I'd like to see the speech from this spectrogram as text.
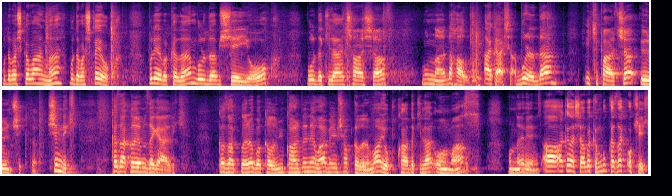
Burada başka var mı? Burada başka yok. Buraya bakalım. Burada bir şey yok. Buradakiler çarşaf. Bunlar da havlu. Arkadaşlar buradan iki parça ürün çıktı. Şimdiki kazaklarımıza geldik. Kazaklara bakalım. Yukarıda ne var? Benim şapkalarım var. Yok yukarıdakiler olmaz. Onları veremeyiz. Aa arkadaşlar bakın bu kazak okey.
